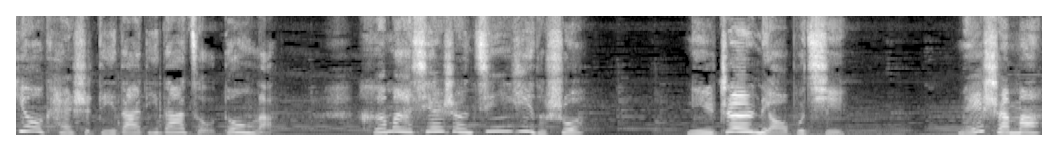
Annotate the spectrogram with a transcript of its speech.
又开始滴答滴答走动了。河马先生惊异地说：“你真了不起！没什么，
